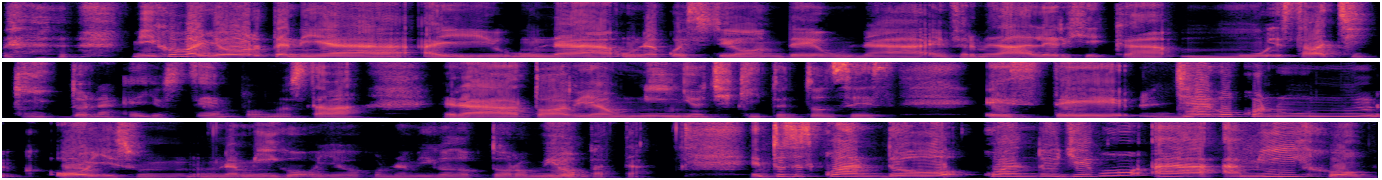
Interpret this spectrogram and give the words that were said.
mi hijo mayor tenía ahí una, una cuestión de una enfermedad alérgica muy, estaba chiquito en aquellos tiempos, no estaba, era todavía un niño chiquito. Entonces, este, llego con un, hoy es un, amigo, llego con un amigo doctor homeópata. Entonces, cuando, cuando llevo a, a, mi hijo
